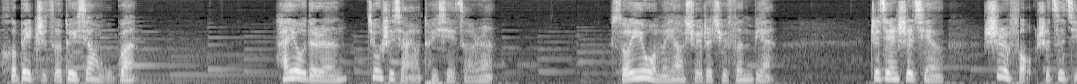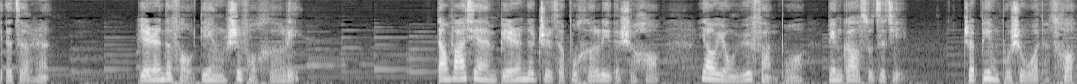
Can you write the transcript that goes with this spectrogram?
和被指责对象无关。还有的人就是想要推卸责任。所以我们要学着去分辨，这件事情是否是自己的责任，别人的否定是否合理。当发现别人的指责不合理的时候，要勇于反驳，并告诉自己。这并不是我的错。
